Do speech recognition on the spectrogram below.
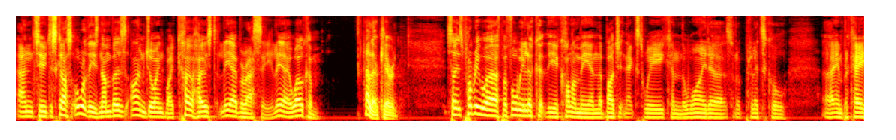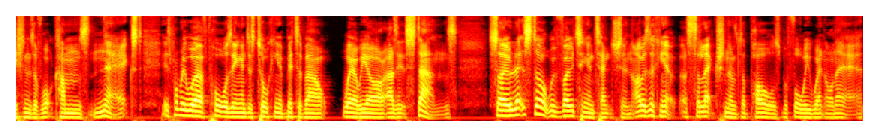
And to discuss all of these numbers, I'm joined by co host Leo Barasi. Leo, welcome. Hello, Keiran. So it's probably worth, before we look at the economy and the budget next week and the wider sort of political uh, implications of what comes next, it's probably worth pausing and just talking a bit about where we are as it stands. So let's start with voting intention. I was looking at a selection of the polls before we went on air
